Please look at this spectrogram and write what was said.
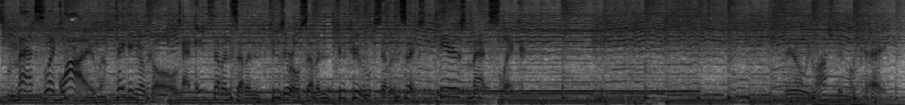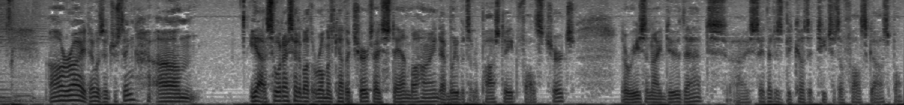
It's Matt Slick Live, taking your calls at 877-207-2276. Here's Matt Slick. There, we lost him. Okay. All right, that was interesting. Um, yeah, so what I said about the Roman Catholic Church, I stand behind. I believe it's an apostate, false church. The reason I do that, I say that is because it teaches a false gospel.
